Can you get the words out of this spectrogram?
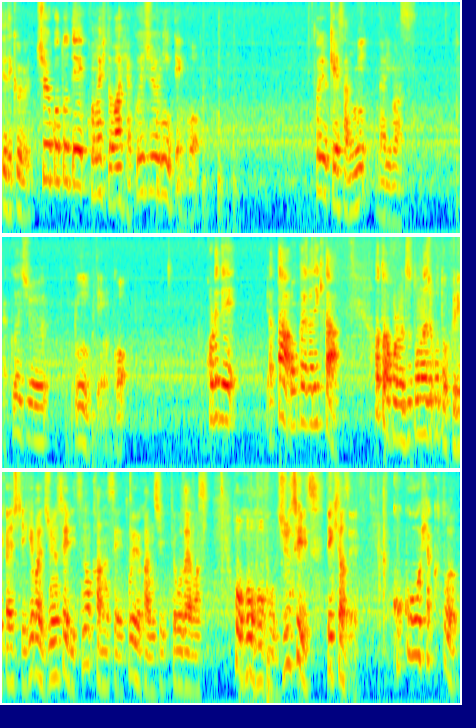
出てくるということで、この人は112.5という計算になります。112.5。これで、やった、音階ができた。あとはこれをずっと同じことを繰り返していけば、純正率の完成という感じでございます。ほうほうほうほう、純正率できたぜ。ここを100と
